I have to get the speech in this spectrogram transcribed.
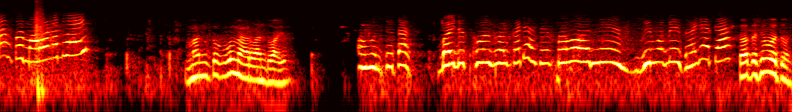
એમ કોઈ મારવા નતું મન તો કોણ મારવાનું તો આવ્યો અમન તો તાર બૈડે થોલ થોડ કર્યા છે પવા ને વીરમાં બે ગયા હતા. તો તો શું હતું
